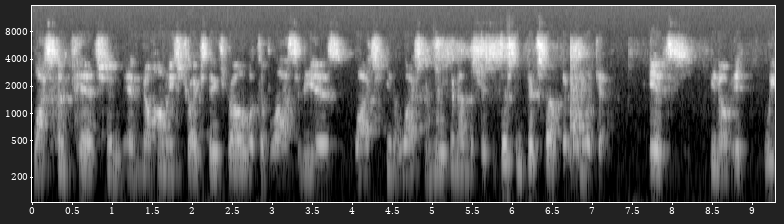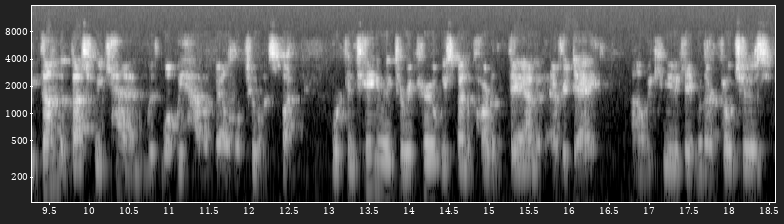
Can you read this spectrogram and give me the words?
watch them pitch and, and know how many strikes they throw, what the velocity is, watch you know watch the movement on the pitch. There's some good stuff that we look at. It's you know, it, we've done the best we can with what we have available to us, but we're continuing to recruit. We spend a part of the day on it every day. Uh, we communicate with our coaches.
